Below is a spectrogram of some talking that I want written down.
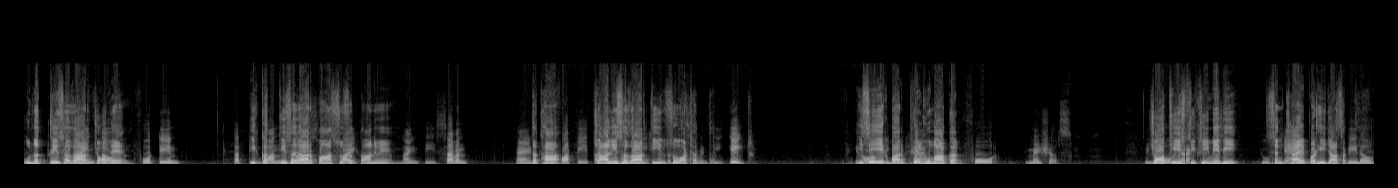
उनतीस हज़ार चौदह फोर्टीन इकतीस हज़ार पाँच सौ सत्तानवे नाइन्टी सेवन तथा चालीस हज़ार तीन सौ अठहत्तर। एट इसे एक बार फिर घुमाकर फोर मेशर्स चौथी स्थिति में भी संख्याएँ पढ़ी जा सकती read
